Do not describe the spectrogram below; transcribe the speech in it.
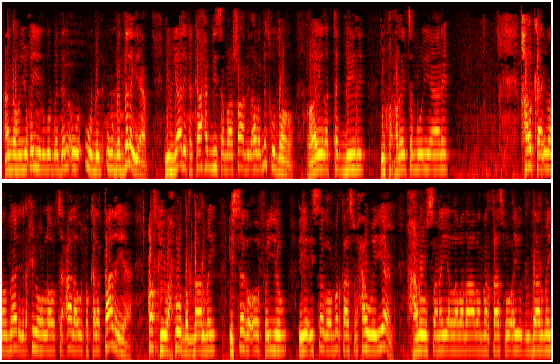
annahu yuqayir wuu bedelayaa min daalika kaa xaggiisa maashaa mid alla midku doono hayra tadbiiri dibka xoraynta mooyaane halka imaam maalik raximahullahu tacaala wuxuu kala qaadayaa qofkii waxbuu dardaarmay isaga oo fayow iyo isagoo markaas waxaa weeyaan xanuunsanaya labadaaba markaas ayuu dardaarmay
